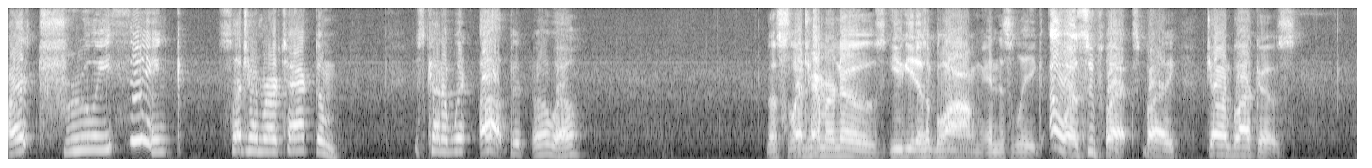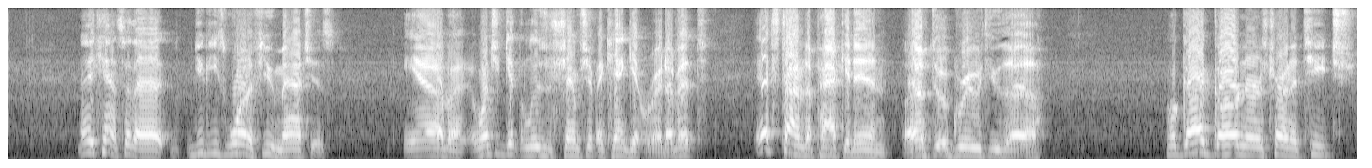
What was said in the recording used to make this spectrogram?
I truly think Sledgehammer attacked him. Just kind of went up. Oh well. The Sledgehammer knows Yugi doesn't belong in this league. Oh, a suplex by John Blackos. Now you can't say that. Yugi's won a few matches. Yeah, but once you get the Loser's Championship and can't get rid of it, it's time to pack it in. I have to agree with you there. Well, Guy Gardner is trying to teach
